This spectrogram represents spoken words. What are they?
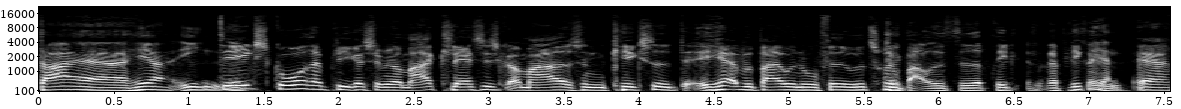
der er her en... Det er ikke score-replikker, som er meget klassisk og meget sådan kikset. Her er vi bare ude nogle fede Du udtryk. er bare ude fede repli- replikker, Jan. Ja,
